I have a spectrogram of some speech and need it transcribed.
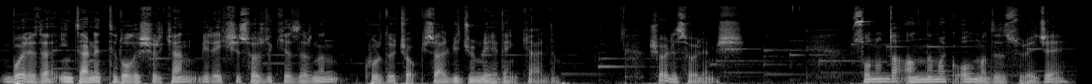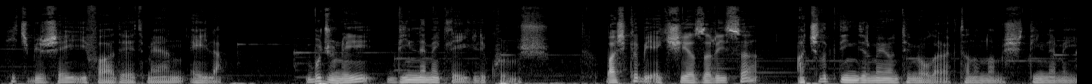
Bu arada internette dolaşırken bir ekşi sözlük yazarının kurduğu çok güzel bir cümleye denk geldim. Şöyle söylemiş. Sonunda anlamak olmadığı sürece hiçbir şey ifade etmeyen eylem. Bu cümleyi dinlemekle ilgili kurmuş. Başka bir ekşi yazarı ise açlık dindirme yöntemi olarak tanımlamış dinlemeyi.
